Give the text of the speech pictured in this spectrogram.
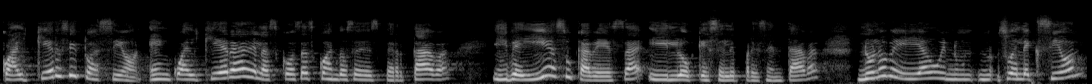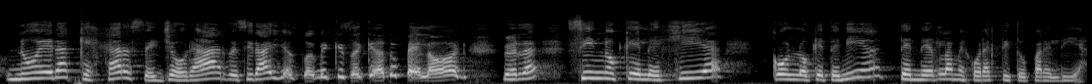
cualquier situación, en cualquiera de las cosas, cuando se despertaba y veía su cabeza y lo que se le presentaba, no lo veía en su elección no era quejarse, llorar, decir, ay, ya estoy, me estoy quedando pelón, ¿verdad? Sino que elegía con lo que tenía tener la mejor actitud para el día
